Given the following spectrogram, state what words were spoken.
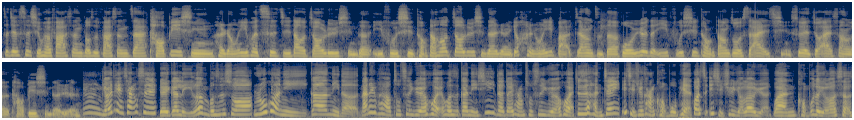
这件事情会发生，都是发生在逃避型很容易会刺激到焦虑型的依附系统，然后焦虑型的人又很容易把这样子的活跃的依附系统当做是爱情，所以就爱上了逃避型的人。嗯，有一点像是有一个理论，不是说如果你跟你的男女朋友初次约会，或是跟你心仪的对象初次约会，就是很建议一起去看恐怖片，或者是一起去游乐园玩恐怖的游乐设施，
